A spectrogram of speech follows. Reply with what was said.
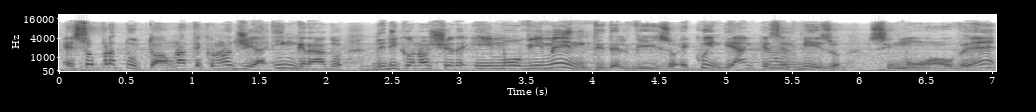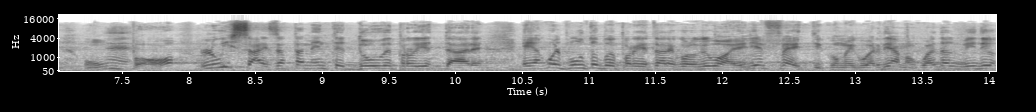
e soprattutto ha una tecnologia in grado di riconoscere i movimenti del viso e quindi anche se il viso si muove un Eh. po', lui sa esattamente dove proiettare e a quel punto puoi proiettare quello che vuoi. E gli effetti, come guardiamo qua dal video,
